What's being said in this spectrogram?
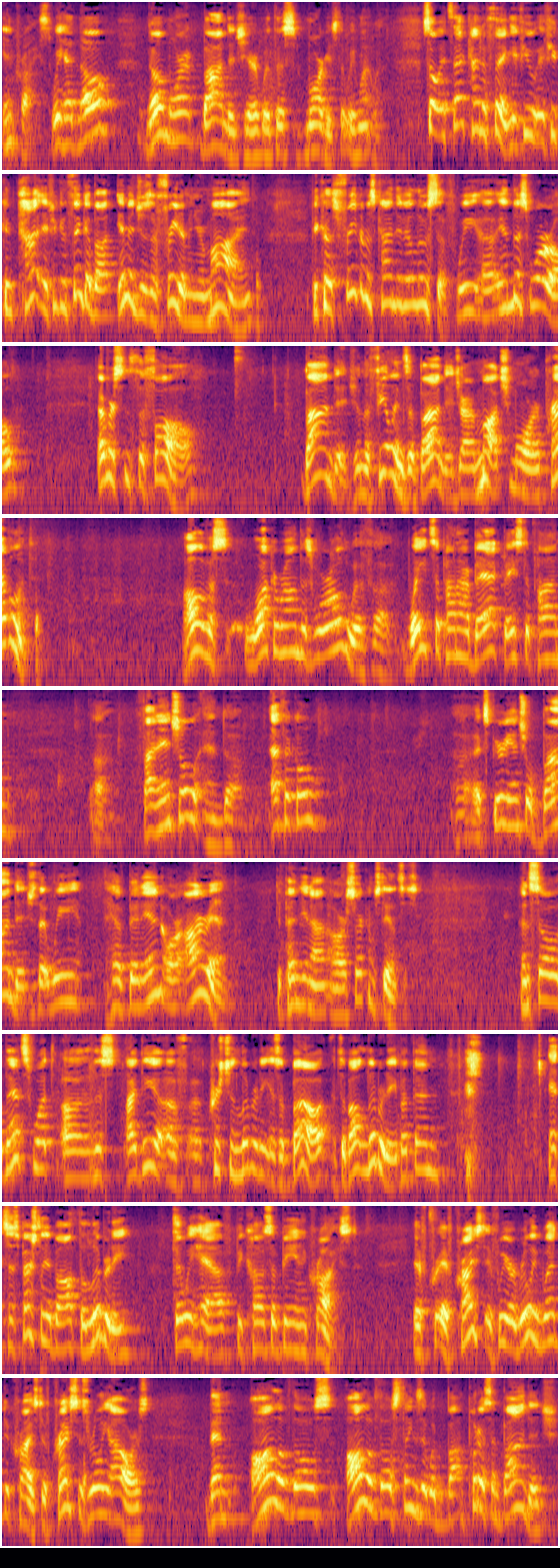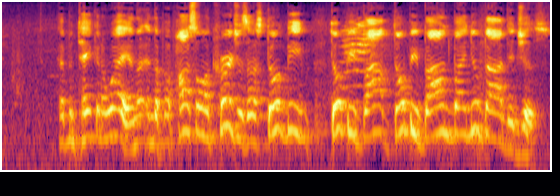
in Christ. We had no no more bondage here with this mortgage that we went with. So it's that kind of thing. If you if you can if you can think about images of freedom in your mind, because freedom is kind of elusive. We uh, in this world, ever since the fall, bondage and the feelings of bondage are much more prevalent. All of us walk around this world with uh, weights upon our back based upon uh, financial and uh, ethical, uh, experiential bondage that we have been in or are in, depending on our circumstances. And so that's what uh, this idea of uh, Christian liberty is about. It's about liberty, but then it's especially about the liberty that we have because of being in Christ. If, if Christ, if we are really wed to Christ, if Christ is really ours, then all of those, all of those things that would put us in bondage have been taken away. And the, and the apostle encourages us: don't be don't be bound, don't be bound by new bondages.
